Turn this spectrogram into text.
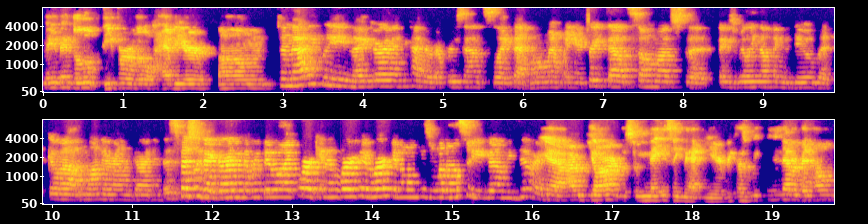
maybe made it a little deeper, a little heavier. Um thematically Night Garden kind of represents like that moment when you're freaked out so much that there's really nothing to do but go out and wander around the garden. Especially that garden that we've been like working and working and working on because what else are you gonna be doing? Yeah, our yard was amazing that year because we've never been home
